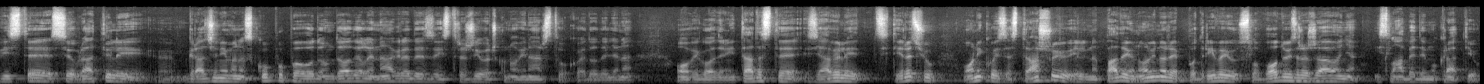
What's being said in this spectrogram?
vi ste se obratili e, građanima na skupu povodom dodele nagrade za istraživačko novinarstvo koja je dodeljena ove godine. I tada ste izjavili, citiraću, oni koji zastrašuju ili napadaju novinare podrivaju slobodu izražavanja i slabe demokratiju.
